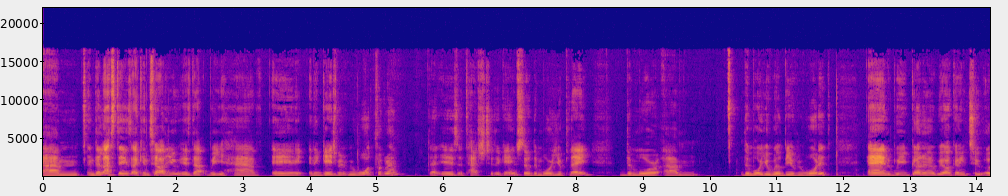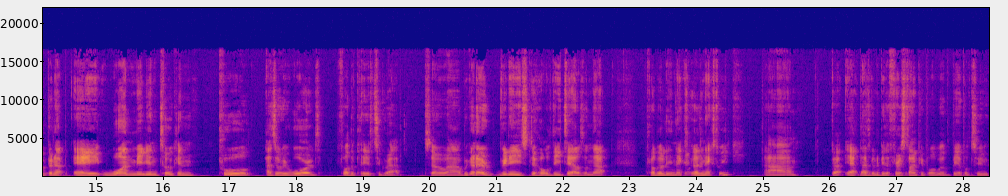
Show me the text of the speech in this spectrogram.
Um, and the last things I can tell you is that we have a an engagement reward program that is attached to the game. So the more you play, the more um, the more you will be rewarded. And we're gonna we are going to open up a one million token pool as a reward for the players to grab. So uh, we're gonna release the whole details on that probably next early next week. Um, but yeah, that's gonna be the first time people will be able to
